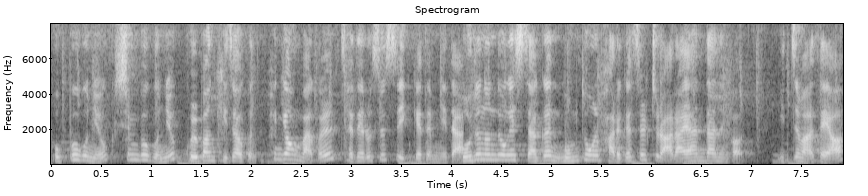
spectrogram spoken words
복부 근육, 심부 근육, 골반 기저근, 횡 격막을 제대로 쓸 수 있게 됩니다. 모든 운동의 시작은 몸통을 바르게 쓸 줄 알아야 한다는 것 잊지 마세요.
